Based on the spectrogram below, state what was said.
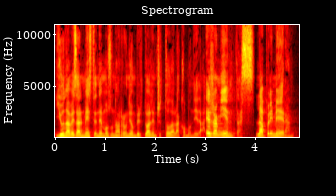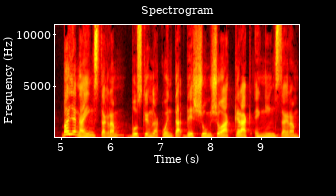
y una vez al mes tenemos una reunión virtual entre toda la comunidad. Herramientas. La primera, Vayan a Instagram, busquen la cuenta de Shumsho a Crack en Instagram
